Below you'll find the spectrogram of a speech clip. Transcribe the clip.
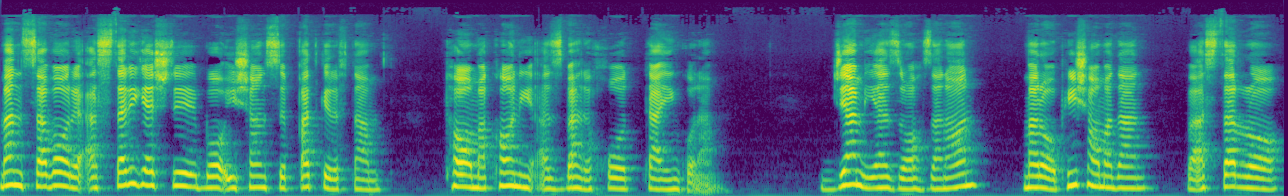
من سوار استری گشته با ایشان سبقت گرفتم تا مکانی از بهر خود تعیین کنم. جمعی از راهزنان مرا پیش آمدند و استر را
